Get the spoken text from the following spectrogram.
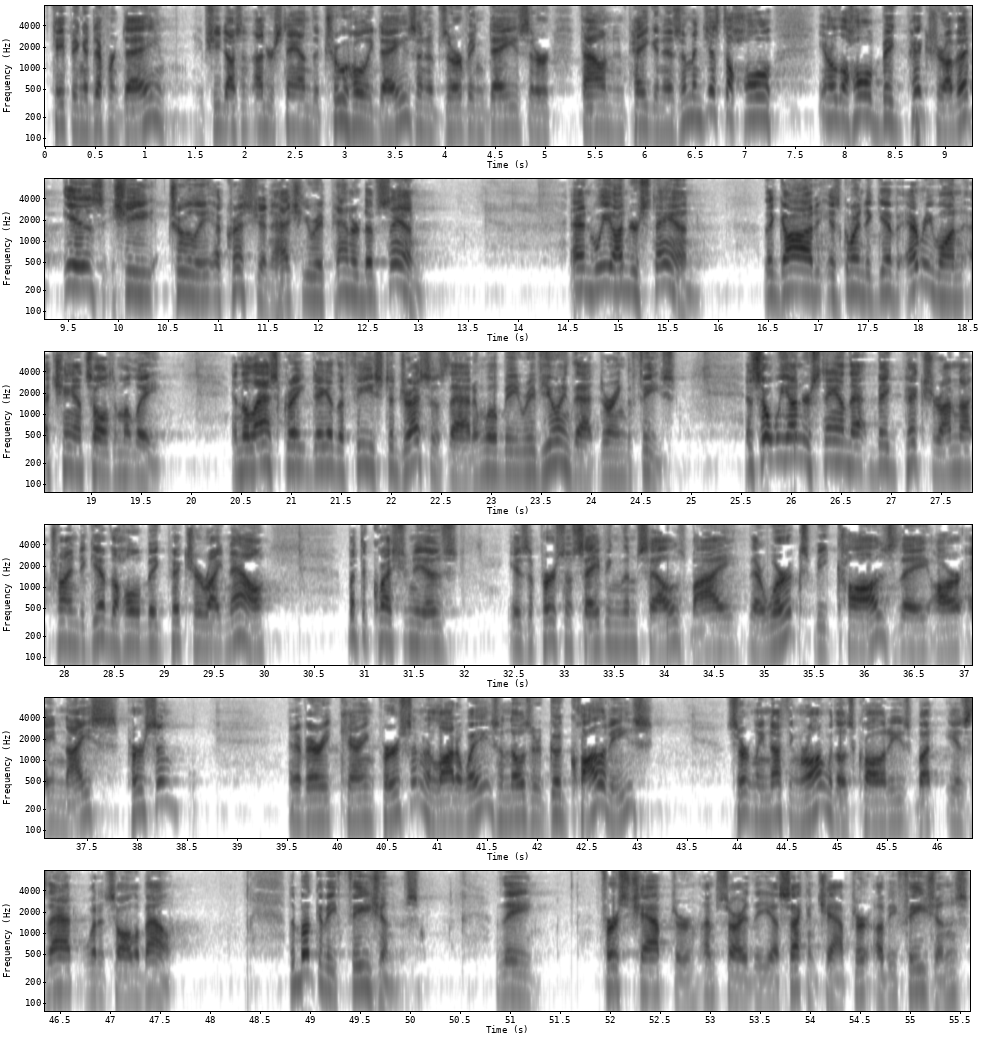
keeping a different day, if she doesn't understand the true holy days and observing days that are found in paganism and just the whole, you know, the whole big picture of it, is she truly a Christian? Has she repented of sin? And we understand that God is going to give everyone a chance ultimately. And the last great day of the feast addresses that, and we'll be reviewing that during the feast. And so we understand that big picture. I'm not trying to give the whole big picture right now, but the question is, is a person saving themselves by their works because they are a nice person and a very caring person in a lot of ways, and those are good qualities. Certainly nothing wrong with those qualities, but is that what it's all about? The book of Ephesians the first chapter, I'm sorry, the uh, second chapter of Ephesians,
